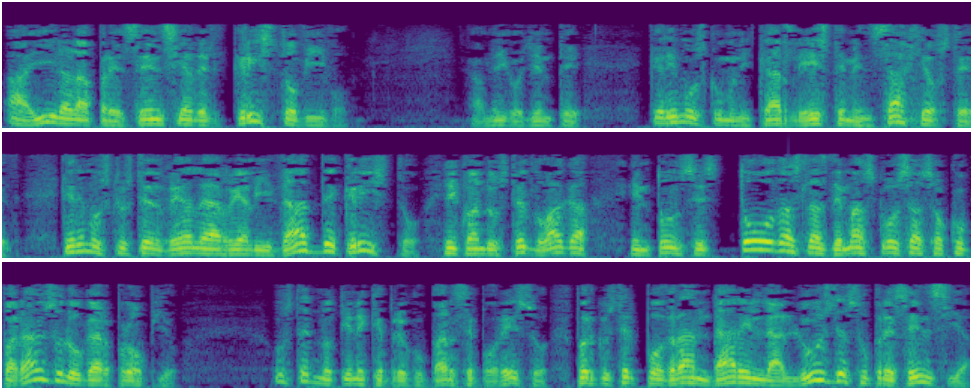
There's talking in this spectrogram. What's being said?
a ir a la presencia del Cristo vivo. Amigo oyente, queremos comunicarle este mensaje a usted. Queremos que usted vea la realidad de Cristo y cuando usted lo haga, entonces todas las demás cosas ocuparán su lugar propio. Usted no tiene que preocuparse por eso, porque usted podrá andar en la luz de su presencia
